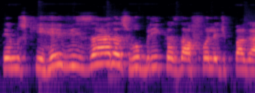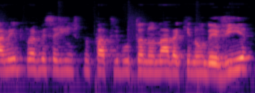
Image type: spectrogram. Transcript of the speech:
temos que revisar as rubricas da folha de pagamento para ver se a gente não está tributando nada que não devia,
